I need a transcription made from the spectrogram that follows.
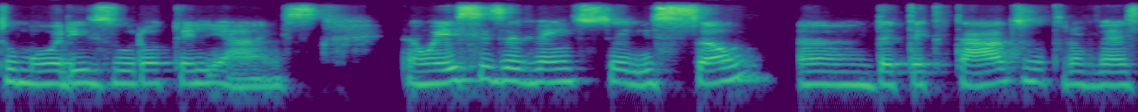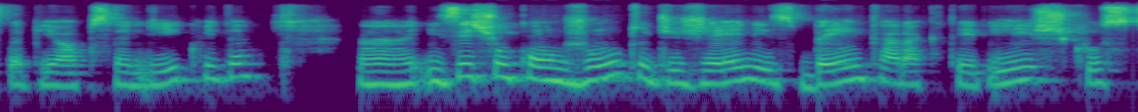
tumores uroteliais. Então, esses eventos, eles são uh, detectados através da biópsia líquida, Uh, existe um conjunto de genes bem característicos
